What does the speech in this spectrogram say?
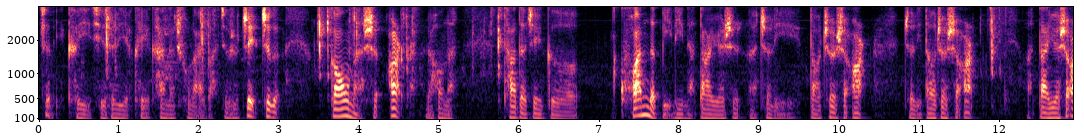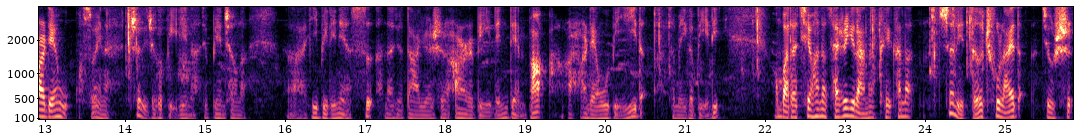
这里可以其实也可以看得出来吧，就是这这个高呢是二，然后呢它的这个宽的比例呢大约是那这里到这是二，这里到这是二啊，大约是二点五，所以呢这里这个比例呢就变成了。啊，一比零点四，那就大约是二比零点八，二二点五比一的这么一个比例。我们把它切换到材质一览呢，可以看到这里得出来的就是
